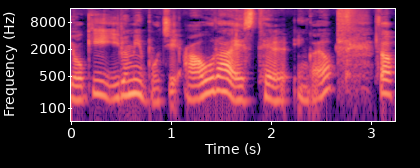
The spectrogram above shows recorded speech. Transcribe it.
여기 이름이 뭐지? 아우라 에스텔인가요? 그래서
